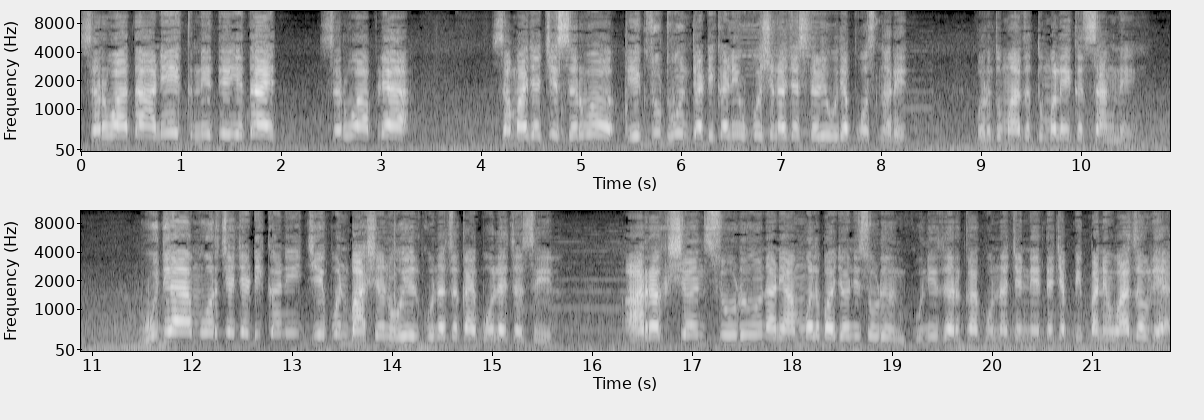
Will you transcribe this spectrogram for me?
सर्व आता अनेक नेते येत आहेत. सर्व आपल्या समाजाचे सर्व एकजूट होऊन त्या ठिकाणी उपोषणाच्या स्थळी उद्या पोहोचणार आहेत. परंतु माझं तुम्हाला एकच सांगणं. आहे उद्या मोर्चाच्या ठिकाणी जे पण भाषण होईल कुणाचं काय बोलायचं असेल आरक्षण सोडून आणि अंमलबजावणी सोडून कुणी जर का कुणाच्या नेत्याच्या पिपाने वाजवल्या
